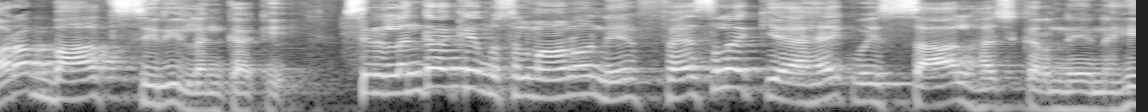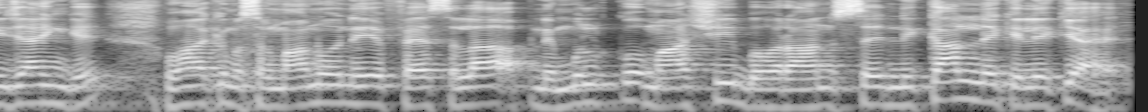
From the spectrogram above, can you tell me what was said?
और अब बात श्रीलंका की। श्रीलंका के मुसलमानों ने फैसला किया है कि वो इस साल हज करने नहीं जाएँगे। वहाँ के मुसलमानों ने यह फैसला अपने मुल्क को माशी बहरान से निकालने के लिए किया है।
